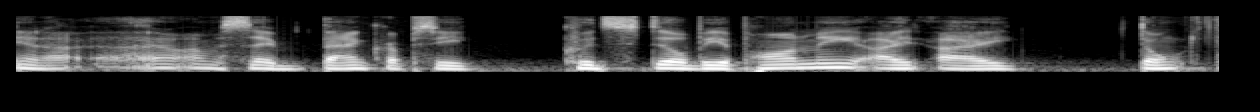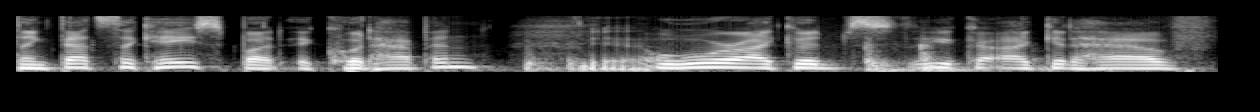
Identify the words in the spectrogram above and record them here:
you know, I, I'm gonna say bankruptcy could still be upon me. I, I don't think that's the case, but it could happen Yeah. or I could s- you c- I could have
